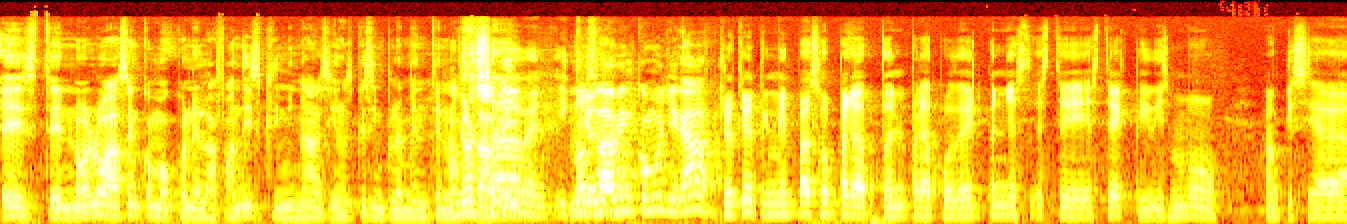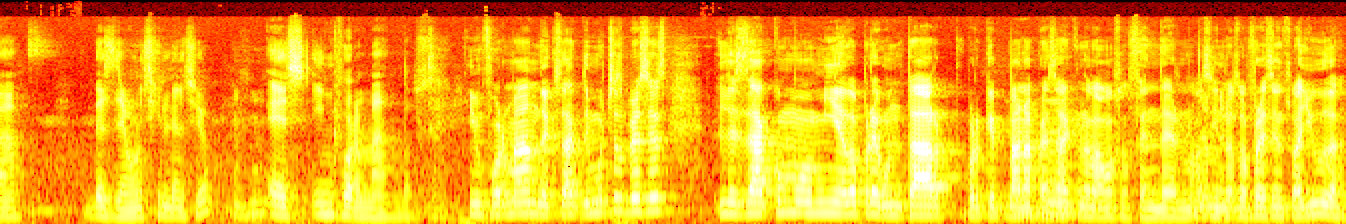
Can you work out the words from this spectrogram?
este, no lo hacen como con el afán de discriminar, sino es que simplemente no, No saben, saben, y no creo- saben cómo llegar. Creo que el primer paso para, para poder tener este, este activismo, aunque sea desde un silencio, es informándose. Informando, exacto. Y muchas veces les da como miedo preguntar porque van a pensar que nos vamos a ofender, ¿no? Si nos ofrecen su ayuda.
